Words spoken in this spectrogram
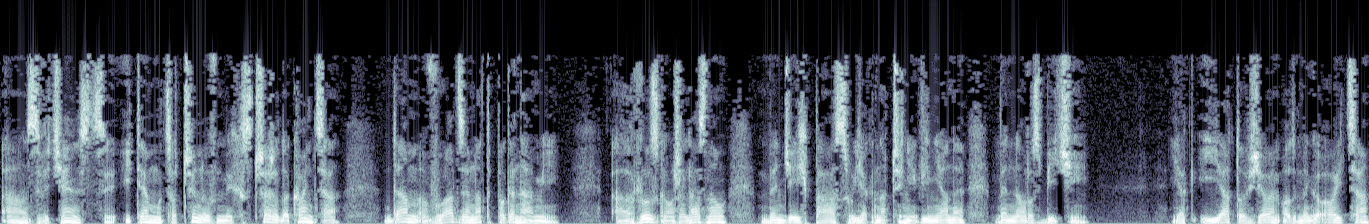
A zwycięzcy i temu, co czynów mych strzeże do końca, dam władzę nad poganami, a rózgą żelazną będzie ich pasł, jak naczynie gliniane będą rozbici. Jak i ja to wziąłem od mego ojca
